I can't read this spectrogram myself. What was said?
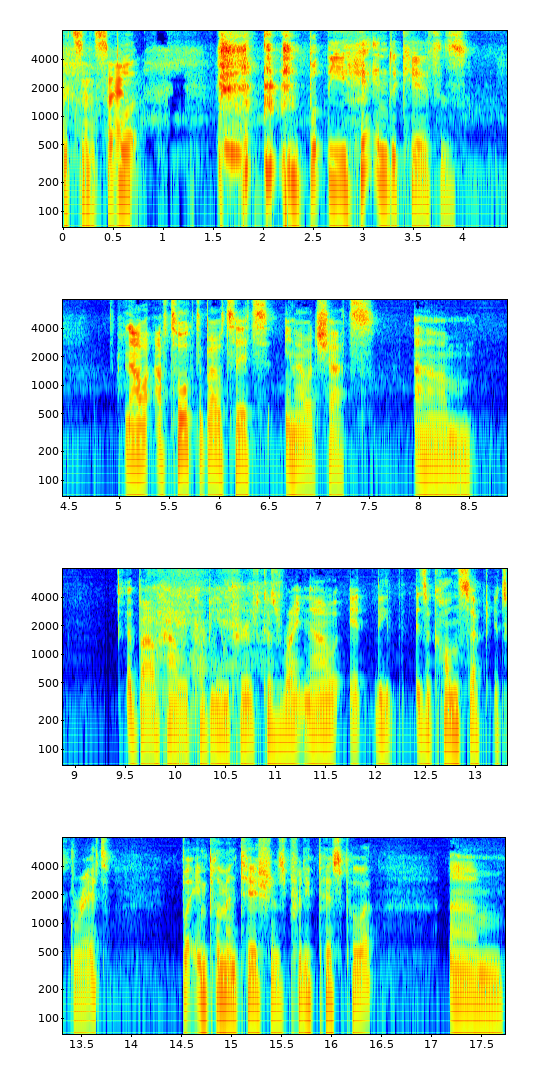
it's insane. But but the hit indicators. Now I've talked about it in our chats um, about how it could be improved because right now it the, is a concept. It's great, but implementation is pretty piss poor. Um,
